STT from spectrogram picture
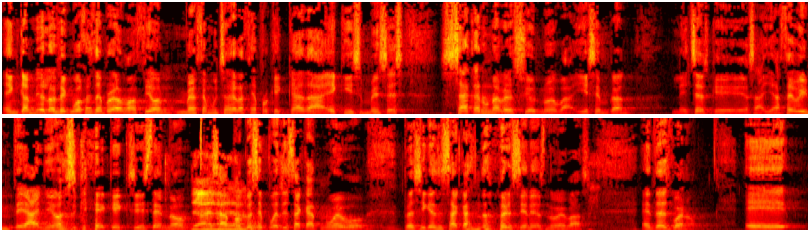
En cambio, los lenguajes de programación me hace mucha gracia porque cada X meses sacan una versión nueva y es en plan, leches, que, o sea, ya hace 20 años que, existen, ¿no? o sea, poco se puede sacar nuevo, pero siguen sacando versiones nuevas. Entonces, bueno, eh,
